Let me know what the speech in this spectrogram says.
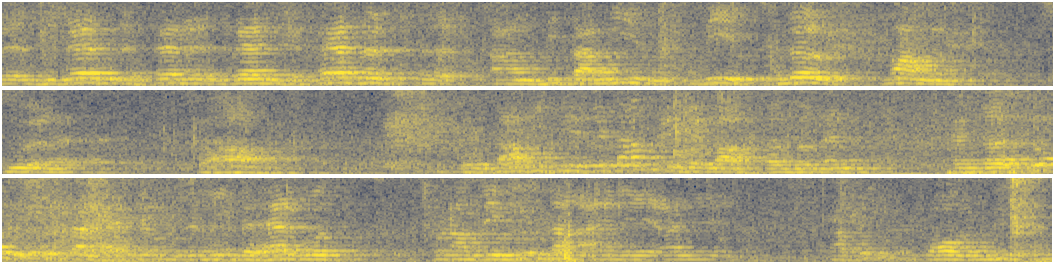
Äh, sie werden, es werden, sie werden gefährdet, äh, an Vitamin B12-Mangel zu, äh, zu haben. Und da habe ich mir Gedanken gemacht. Also wenn, wenn das so ist, dann hätte unser lieber Helmut schon am Beginn dann eine, eine Fabrik bauen müssen,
